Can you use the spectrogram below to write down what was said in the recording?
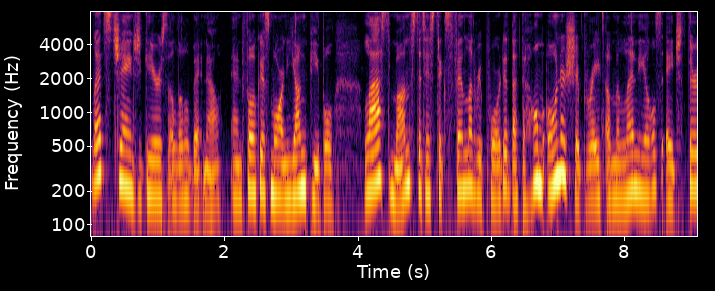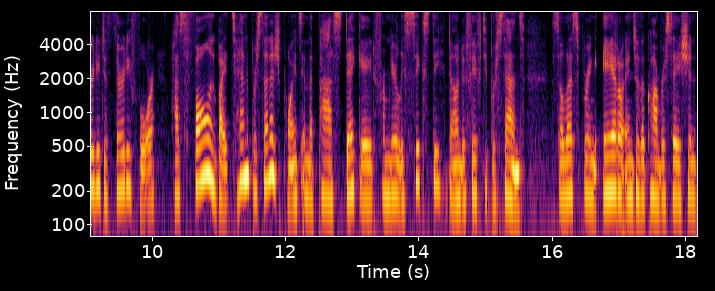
Let's change gears a little bit now and focus more on young people. Last month, Statistics Finland reported that the home ownership rate of millennials aged 30 to 34 has fallen by 10 percentage points in the past decade from nearly 60 down to 50 percent. So let's bring Eero into the conversation.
